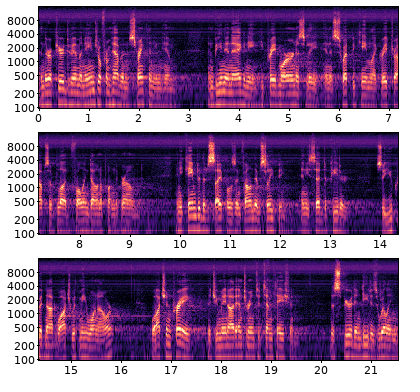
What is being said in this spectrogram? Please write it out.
And there appeared to him an angel from heaven, strengthening him. And being in agony, he prayed more earnestly, and his sweat became like great drops of blood falling down upon the ground. And he came to the disciples and found them sleeping. And he said to Peter, So you could not watch with me one hour? Watch and pray that you may not enter into temptation. The spirit indeed is willing,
